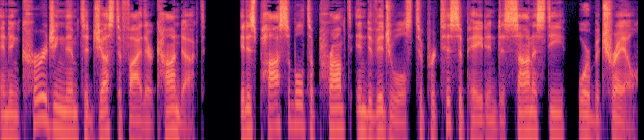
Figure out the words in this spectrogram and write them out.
and encouraging them to justify their conduct, it is possible to prompt individuals to participate in dishonesty or betrayal.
